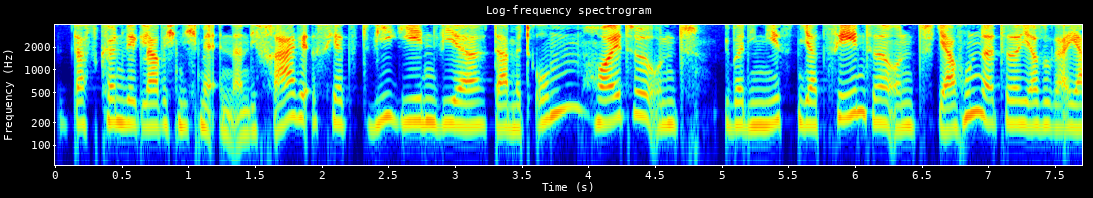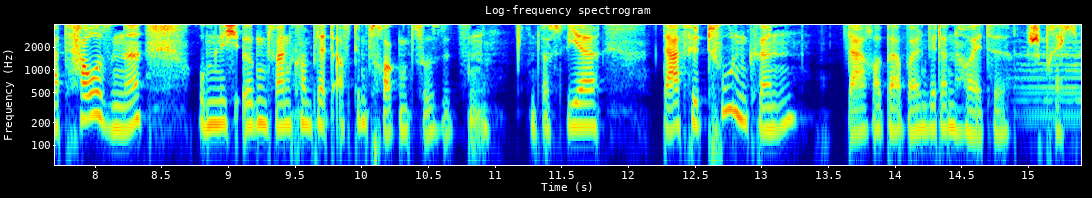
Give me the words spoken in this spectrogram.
das können wir, glaube ich, nicht mehr ändern. Die Frage ist jetzt, wie gehen wir damit um heute und über die nächsten Jahrzehnte und Jahrhunderte, ja sogar Jahrtausende, um nicht irgendwann komplett auf dem Trocken zu sitzen. Und was wir dafür tun können, darüber wollen wir dann heute sprechen.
